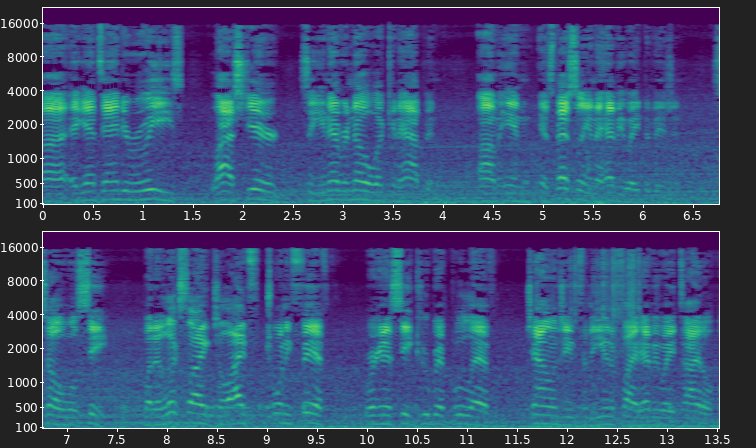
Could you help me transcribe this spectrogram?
uh, against Andy Ruiz last year, so you never know what can happen, um, in especially in the heavyweight division. So we'll see. But it looks like July 25th we're going to see Kubrat Pulev challenging for the unified heavyweight title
